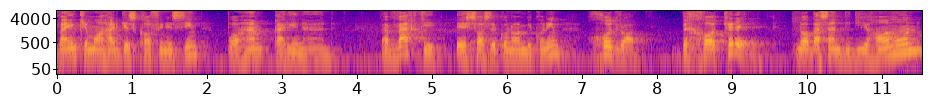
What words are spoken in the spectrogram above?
و اینکه ما هرگز کافی نیستیم با هم قرینند. و وقتی احساس گناه می‌کنیم خود را به خاطر نابسندگی هامون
